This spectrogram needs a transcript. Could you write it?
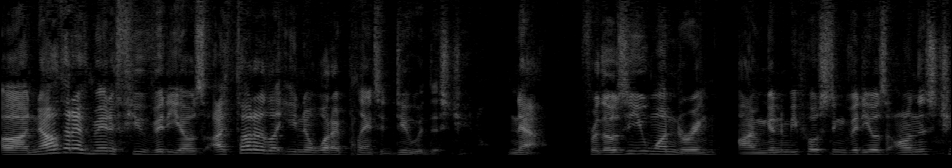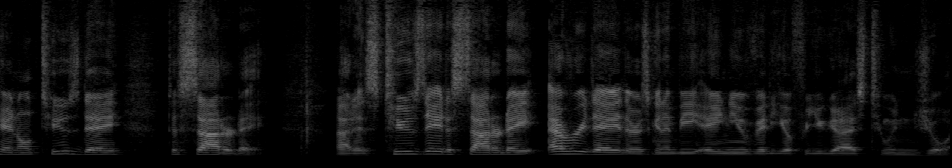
uh, now that I've made a few videos, I thought I'd let you know what I plan to do with this channel. Now, for those of you wondering, I'm going to be posting videos on this channel Tuesday to Saturday. That is Tuesday to Saturday. Every day there's going to be a new video for you guys to enjoy.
